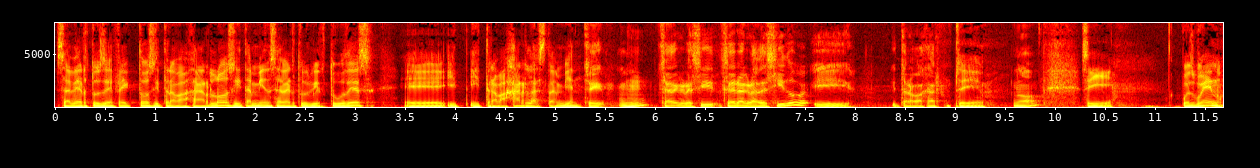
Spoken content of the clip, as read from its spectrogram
saber tus defectos y trabajarlos y también saber tus virtudes eh, y, trabajarlas también. Sí, ser, agradecido, y, trabajar. Sí. ¿No? Sí. Pues bueno.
